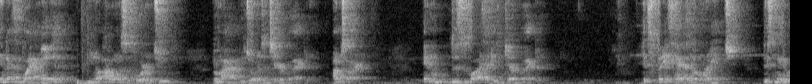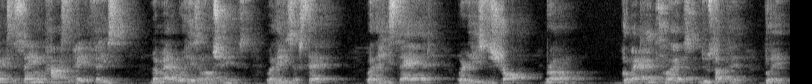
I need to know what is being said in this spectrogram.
And as a black man, you know, I want to support him too. But Michael B. Jordan's a terrible actor. I'm sorry. And this is why I say he's a terrible actor. His face has no range this nigga makes the same constipated face no matter what his emotion is. Whether he's upset, whether he's sad, whether he's distraught. Bro, go back acting class, do something, but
